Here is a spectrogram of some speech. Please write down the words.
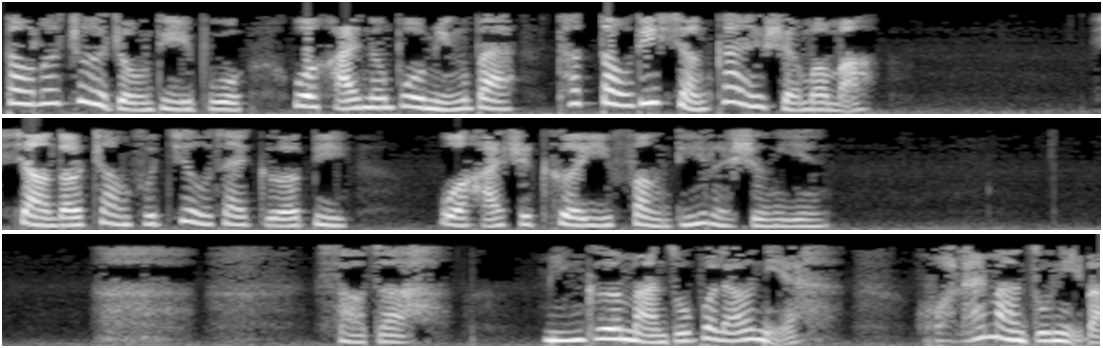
到了这种地步，我还能不明白他到底想干什么吗？”想到丈夫就在隔壁，我还是刻意放低了声音：“嫂子，明哥满足不了你，我来满足你吧。”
